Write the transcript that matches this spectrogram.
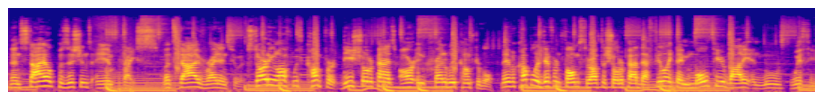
then style, positions, and price. Let's dive right into it. Starting off with comfort, these shoulder pads are incredibly comfortable. They have a couple of different foams throughout the shoulder pad that feel like they mold to your body and move with you.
